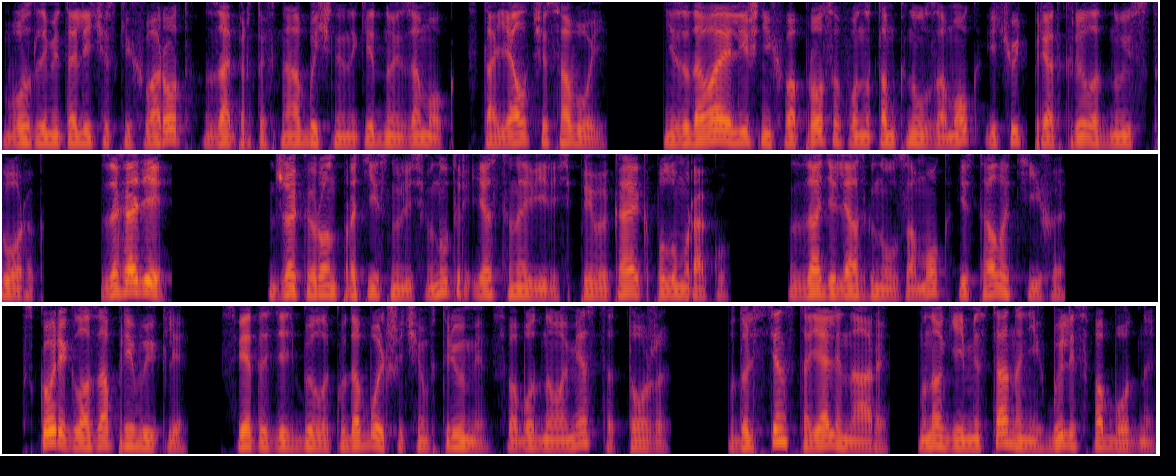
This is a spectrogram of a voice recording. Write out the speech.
Возле металлических ворот, запертых на обычный накидной замок, стоял часовой. Не задавая лишних вопросов, он отомкнул замок и чуть приоткрыл одну из створок. «Заходи!» Джек и Рон протиснулись внутрь и остановились, привыкая к полумраку. Сзади лязгнул замок и стало тихо. Вскоре глаза привыкли, Света здесь было куда больше, чем в трюме, свободного места тоже. Вдоль стен стояли нары, многие места на них были свободны,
